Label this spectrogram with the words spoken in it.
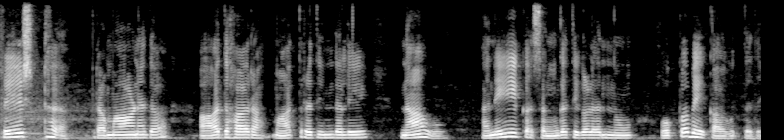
ಶ್ರೇಷ್ಠ ಪ್ರಮಾಣದ ಆಧಾರ ಮಾತ್ರದಿಂದಲೇ ನಾವು ಅನೇಕ ಸಂಗತಿಗಳನ್ನು ಒಪ್ಪಬೇಕಾಗುತ್ತದೆ.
